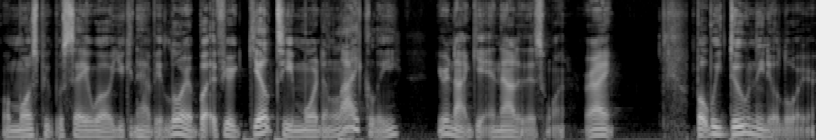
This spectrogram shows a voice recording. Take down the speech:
Well, most people say, well, you can have a lawyer, but if you're guilty, more than likely, you're not getting out of this one, right? But we do need a lawyer.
